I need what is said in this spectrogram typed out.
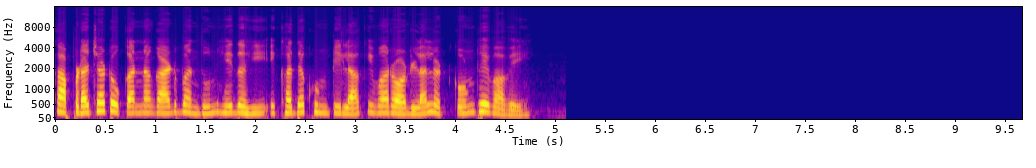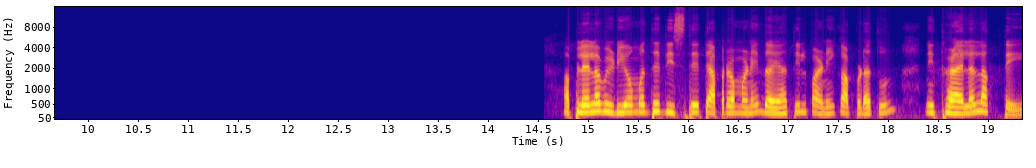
कापडाच्या टोकांना गाठ बांधून हे दही एखाद्या खुंटीला किंवा रॉडला लटकवून ठेवावे. आपल्याला व्हिडिओमध्ये दिसते त्याप्रमाणे दह्यातील पाणी कापडातून निथळायला लागते.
